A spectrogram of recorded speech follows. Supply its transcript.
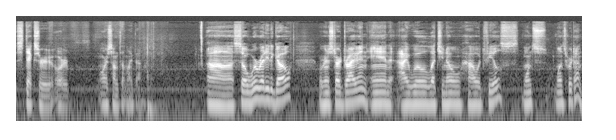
sticks or, or or something like that uh, so we're ready to go. We're gonna start driving and I will let you know how it feels once once we're done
